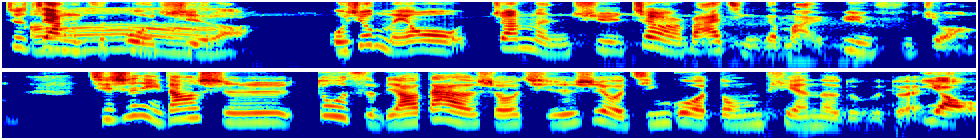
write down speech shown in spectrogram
就这样子过去了。我就没有专门去正儿八经的买孕妇装。其实你当时肚子比较大的时候，其实是有经过冬天的，对不对？有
